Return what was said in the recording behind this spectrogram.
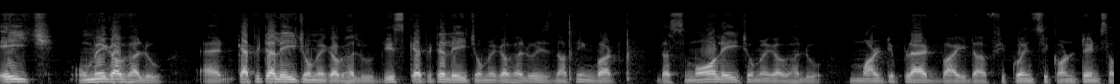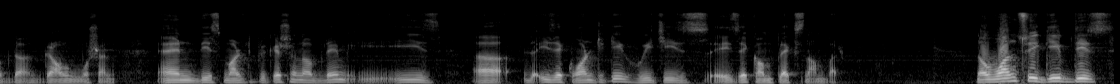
h omega value and capital H omega value. This capital H omega value is nothing but the small h omega value multiplied by the frequency contents of the ground motion and this multiplication of them is uh, is a quantity which is is a complex number. Now, once we give this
